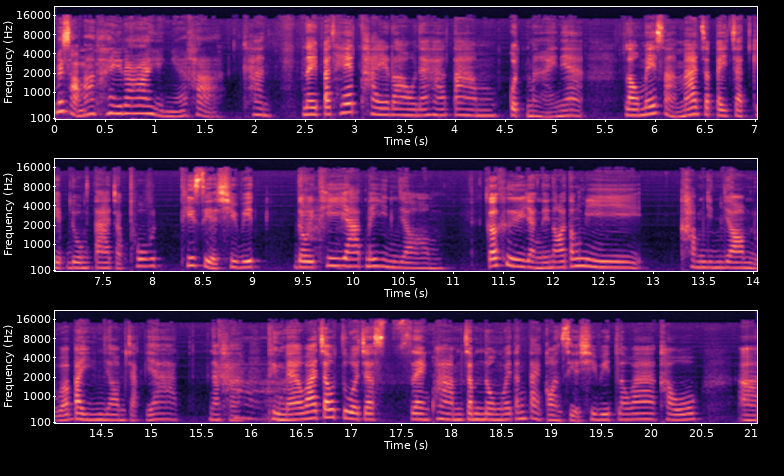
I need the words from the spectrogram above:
ไม่สามารถให้ได้อย่างเงี้ยค่ะค่ะในประเทศไทยเรานะคะตามกฎหมายเนี่ยเราไม่สามารถจะไปจัดเก็บดวงตาจากผู้ที่เสียชีวิต โดยที่ญาติไม่ยินยอม ก็คืออย่างน้อยๆต้องมีคำยินยอมหรือว่าใบยินยอมจากญาติ นะคะค่ะถึงแม้ว่าเจ้าตัวจะแสดงความจำนงไว้ตั้งแต่ก่อนเสียชีวิตแล้วว่าเขาอ่า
